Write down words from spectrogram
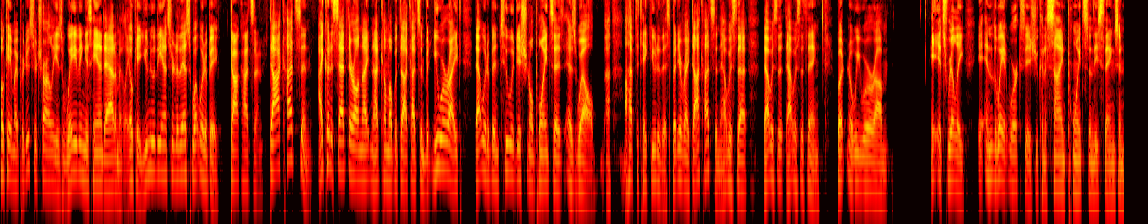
Okay, my producer Charlie is waving his hand adamantly. Okay, you knew the answer to this. What would it be? Doc Hudson. Doc Hudson. I could have sat there all night and not come up with Doc Hudson, but you were right. That would have been two additional points as, as well. Uh, I'll have to take you to this, but you're right. Doc Hudson. That was the that was the that was the thing. But no, we were. Um, it- it's really and the way it works is you can assign points and these things and.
